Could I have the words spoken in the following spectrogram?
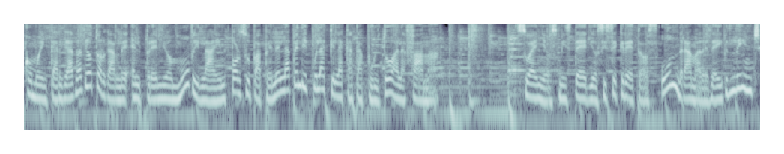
como encargada de otorgarle el premio Movie Line por su papel en la película que la catapultó a la fama. Sueños, misterios y secretos, un drama de David Lynch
